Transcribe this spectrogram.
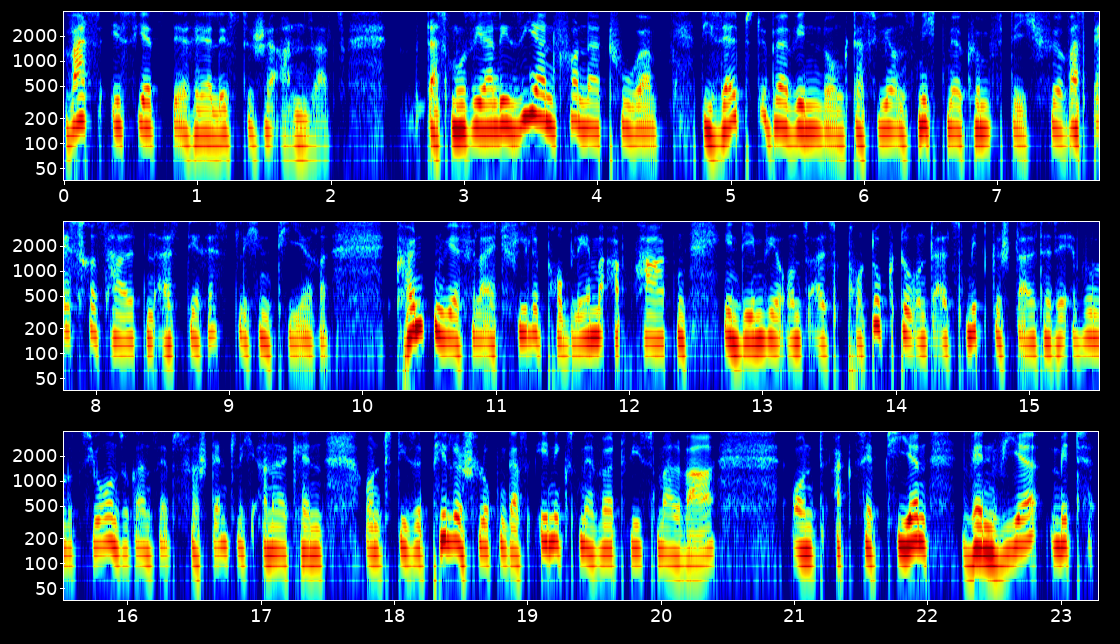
was ist jetzt der realistische Ansatz? Das Musealisieren von Natur, die Selbstüberwindung, dass wir uns nicht mehr künftig für was Besseres halten als die restlichen Tiere, könnten wir vielleicht viele Probleme abhaken, indem wir uns als Produkte und als Mitgestalter der Evolution so ganz selbstverständlich anerkennen und diese Pille schlucken, dass eh nichts mehr wird, wie es mal war, und akzeptieren, wenn wir mit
